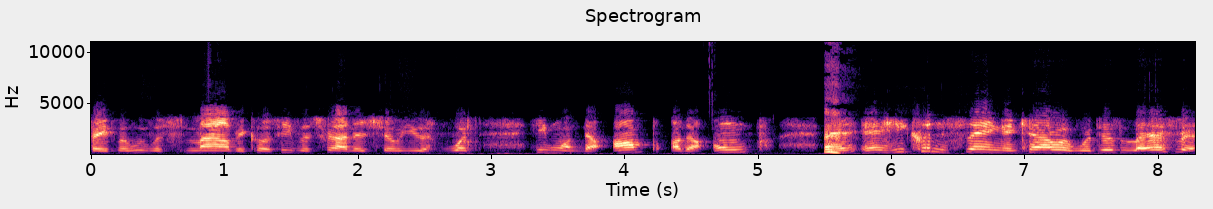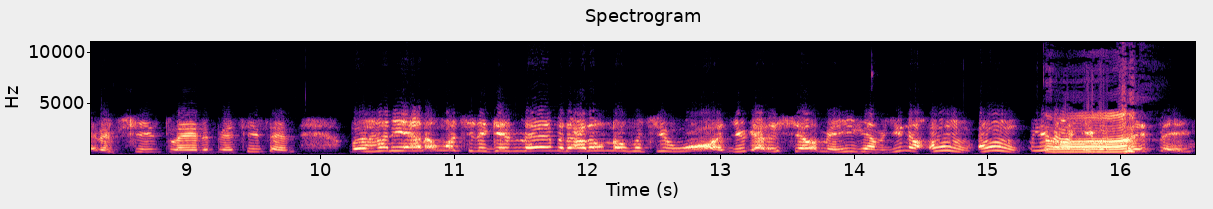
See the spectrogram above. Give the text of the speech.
face, but we would smile because he was trying to show you what he wanted the ump or the oomph. And, and he couldn't sing, and Carole would just laugh at him. She's playing a bit. She said, "But honey, I don't want you to get mad, but I don't know what you want. You got to show me." He got you know, mm, mm, you know, he would say things,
